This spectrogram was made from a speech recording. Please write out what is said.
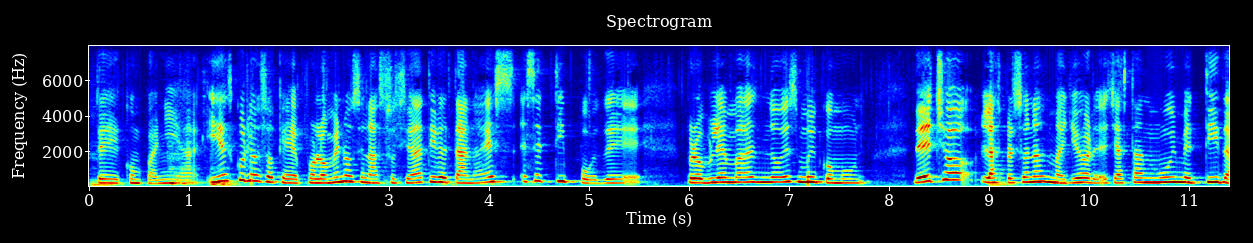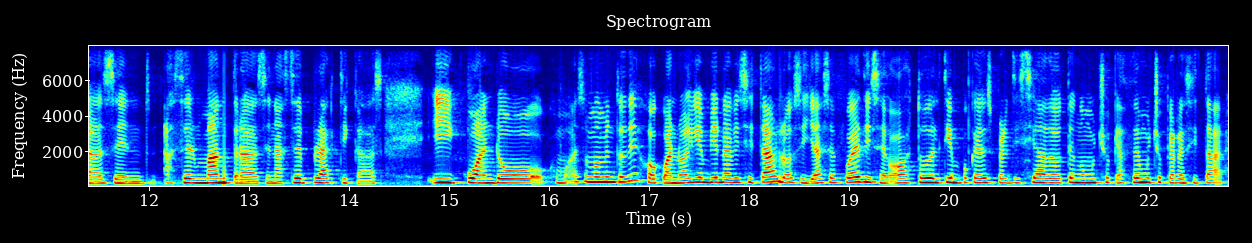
de compañía. Y es curioso que por lo menos en la sociedad tibetana es, ese tipo de problemas no es muy común. De hecho, las personas mayores ya están muy metidas en hacer mantras, en hacer prácticas. Y cuando, como hace un momento dijo, cuando alguien viene a visitarlos y ya se fue, dice, oh, todo el tiempo que he desperdiciado, tengo mucho que hacer, mucho que recitar.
